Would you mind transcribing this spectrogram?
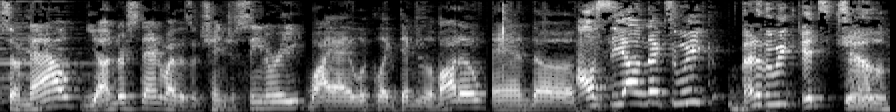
So now you understand why there's a change of scenery, why I look like Demi Lovato, and uh, I'll see y'all next week. Ben of the week, it's chill.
